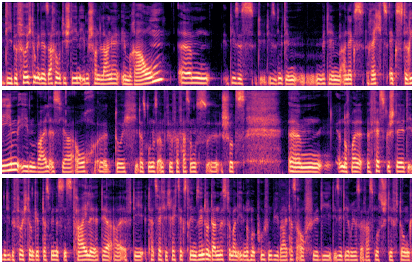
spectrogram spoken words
die Befürchtungen der Sache und die stehen eben schon lange im Raum. Ähm, dieses, dieses mit dem, mit dem Annex rechtsextrem, eben weil es ja auch äh, durch das Bundesamt für Verfassungsschutz ähm, nochmal festgestellt, eben die Befürchtung gibt, dass mindestens Teile der AfD tatsächlich rechtsextrem sind. Und dann müsste man eben nochmal prüfen, wie weit das auch für die Desiderius Erasmus Stiftung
